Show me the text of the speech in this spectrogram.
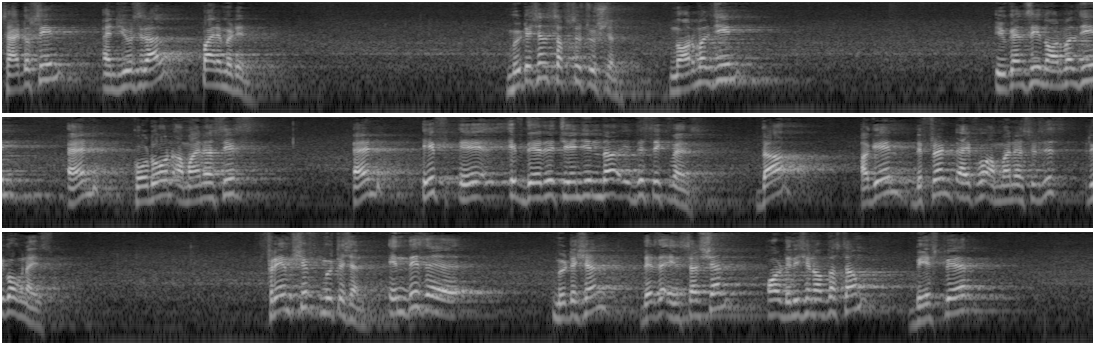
cytosine and uracil pyrimidine mutation substitution normal gene you can see normal gene and codon amino acids and if a if there is a change in the this sequence the again different type of amino acids is recognized frame shift mutation in this uh, mutation there is an insertion or deletion of the stem base pair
